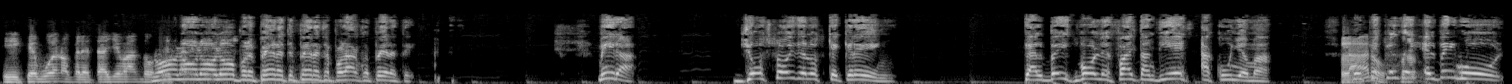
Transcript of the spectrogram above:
Y qué bueno que le está llevando. No, no, no, no, pero espérate, espérate, Polanco, espérate. Mira, yo soy de los que creen que al béisbol le faltan 10 acuñas más. Claro. Porque el béisbol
